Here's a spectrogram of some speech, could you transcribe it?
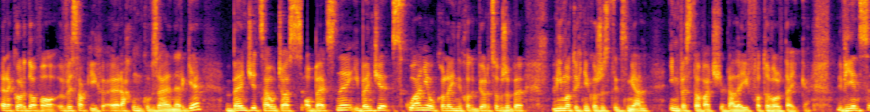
rekordowo wysokich rachunków za energię, będzie cały czas obecny i będzie skłaniał kolejnych odbiorców, żeby mimo tych niekorzystnych zmian inwestować dalej w fotowoltaikę. Więc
